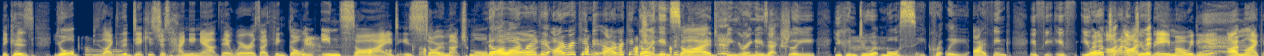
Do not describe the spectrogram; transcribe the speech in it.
because you're like the dick is just hanging out there, whereas I think going inside is so much more. No, full I on. reckon. I reckon. I reckon going inside fingering is actually you can do it more secretly. I think if you, if you're But trying I, to do I'm it, the emo idiot. I'm like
